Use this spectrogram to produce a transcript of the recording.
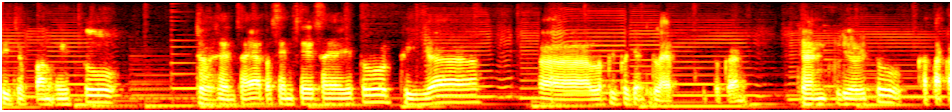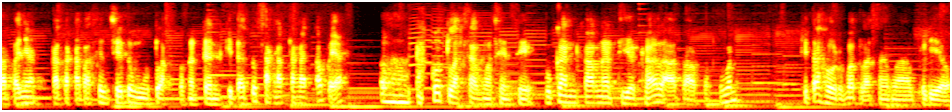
Di Jepang itu dosen saya atau sensei saya itu dia uh, lebih banyak di lab gitu kan dan beliau itu kata-katanya kata-kata sensei itu mutlak banget. Dan kita tuh sangat-sangat apa ya uh, takut lah sama sensei. Bukan karena dia galak atau apa cuman kita hormat lah sama beliau.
